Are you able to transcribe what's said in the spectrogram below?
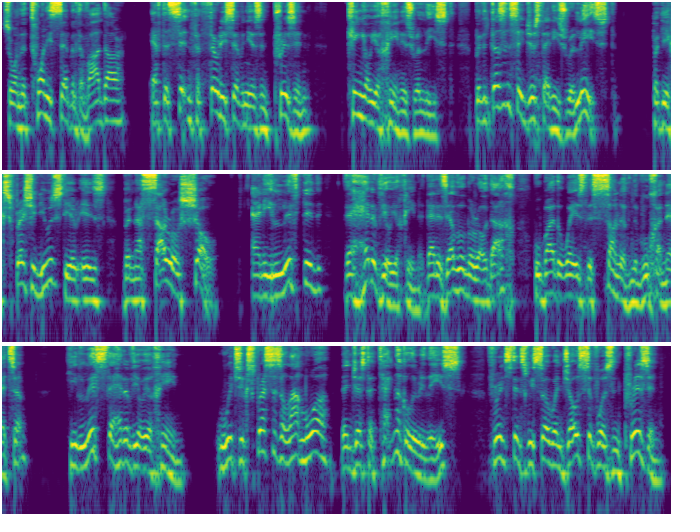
So on the 27th of Adar, after sitting for 37 years in prison, King Yoyachin is released. But it doesn't say just that he's released. But the expression used here is Venasaro Sho, and he lifted the head of Yoyachin. That is Evel Merodach, who by the way is the son of Nebuchadnezzar. He lifts the head of Yoyachin, which expresses a lot more than just a technical release. For instance, we saw when Joseph was in prison,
